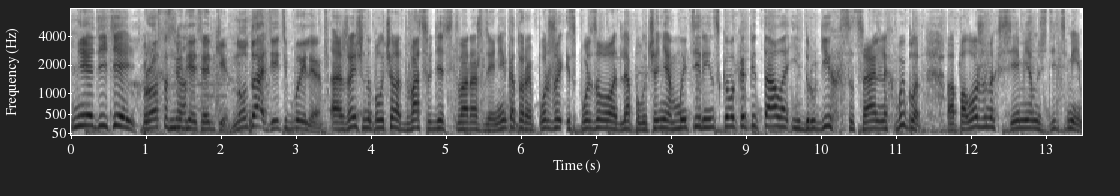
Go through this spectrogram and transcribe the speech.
Не детей. Просто свидетели. Они такие, ну да, дети были. А Женщина получила два свидетельства о рождении, которые позже использовала для получения материнского капитала и других социальных выплат, а, положенных семьям с детьми.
